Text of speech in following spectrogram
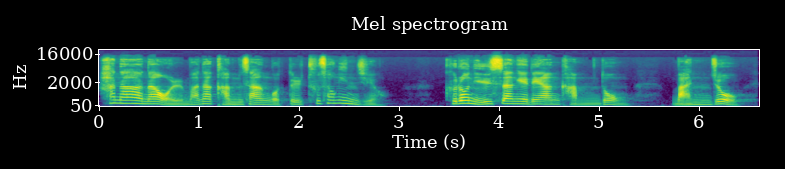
하나하나 얼마나 감사한 것들 투성인지요. 그런 일상에 대한 감동, 만족,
